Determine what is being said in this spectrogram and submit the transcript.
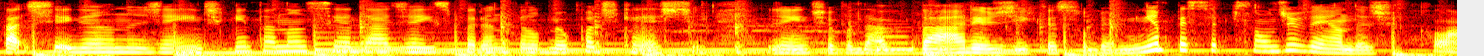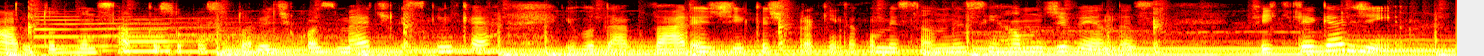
Tá chegando, gente. Quem tá na ansiedade aí esperando pelo meu podcast? Gente, eu vou dar várias dicas sobre a minha percepção de vendas. Claro, todo mundo sabe que eu sou consultora de cosméticos e skincare e vou dar várias dicas para quem tá começando nesse ramo de vendas. Fique ligadinho.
